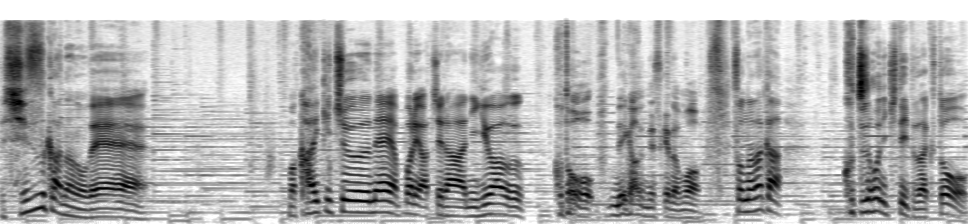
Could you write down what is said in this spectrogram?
で静かなので、まあ、会期中ねやっぱりあちらにぎわうことを願うんですけどもそんな中こっちの方に来ていただくと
